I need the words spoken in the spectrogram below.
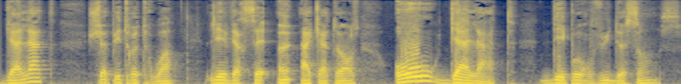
Galates, chapitre 3, les versets 1 à 14. Ô Galates, dépourvus de sens.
